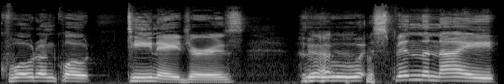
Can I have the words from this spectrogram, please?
quote unquote teenagers who spend the night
